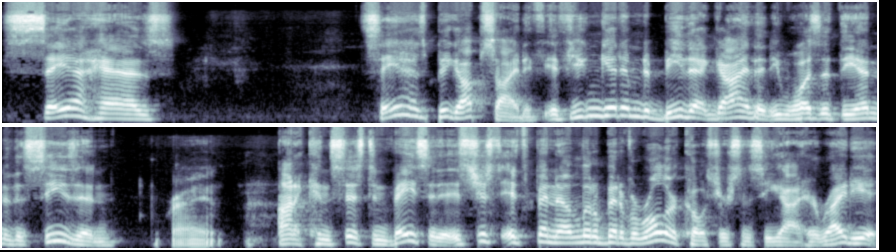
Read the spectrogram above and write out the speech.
Seiya has Seiya has big upside. If if you can get him to be that guy that he was at the end of the season, right? on a consistent basis. It's just it's been a little bit of a roller coaster since he got here, right? He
